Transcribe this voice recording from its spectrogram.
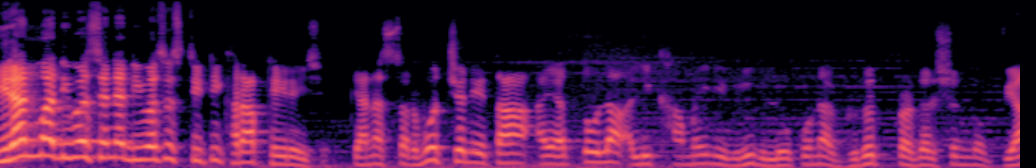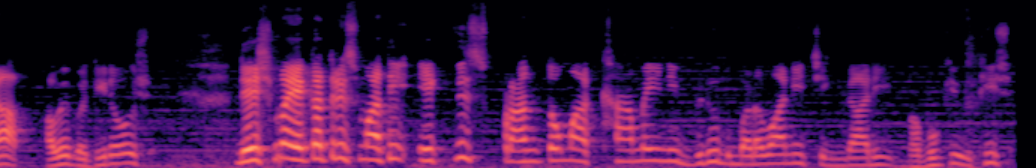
ઈરાનમાં દિવસે ને દિવસે સ્થિતિ ખરાબ થઈ રહી છે. ત્યાંના સર્વોચ્ચ નેતા અયાતોલા અલી ખામૈની વિરુદ્ધ લોકોના વિરોધ પ્રદર્શનનો વ્યાપ હવે વધી રહ્યો છે. દેશમાં એકત્રીસમાંથી એકવીસ પ્રાંતોમાં ખામૈની વિરુદ્ધ બળવાની ચિંગારી ભભૂકી ઉઠી છે.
